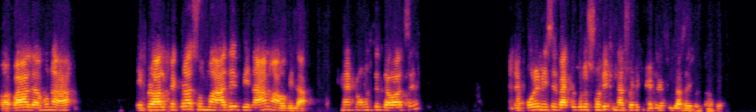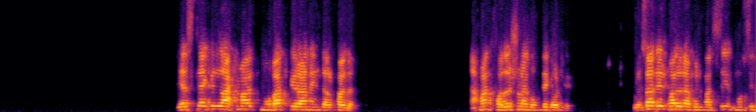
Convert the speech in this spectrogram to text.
وبعد هنا اقرأ الفكرة ثم عذب بنعم أو بلا هناك ممثل دواسة এটা পরে নিচের বাক্যগুলো সঠিক না সঠিক না, এটা একটু যাচাই করতে হবে। ইয়াস্তাকিল মুবাক্কিরান ইনদাল ফজর। ঘুম থেকে ওঠে। ফজর আফিল মসজিদ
